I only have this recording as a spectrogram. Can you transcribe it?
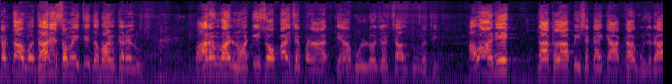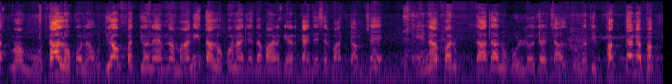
કરતાં વધારે સમયથી દબાણ કરેલું છે. વારંવાર નોટિસો અપાય છે, પણ આ ત્યાં બુલડોઝર ચાલતું નથી. આવા અનેક દાખલા આપી શકાય કે આખા ગુજરાતમાં મોટા લોકોના, ઉદ્યોગપતિઓના, એમના માનીતા લોકોના જે દબાણ ગેરકાયદેસર બાંધકામ છે, એના પર દાદાનું બુલડોઝર ચાલતું નથી. ફક્ત ને ફક્ત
